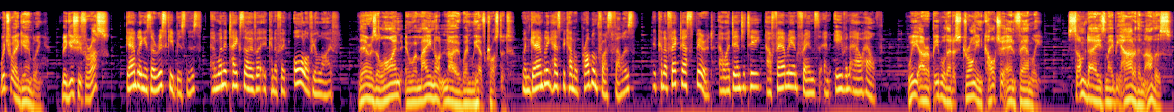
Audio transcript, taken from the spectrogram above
Which way gambling? Big issue for us? Gambling is a risky business, and when it takes over, it can affect all of your life. There is a line, and we may not know when we have crossed it. When gambling has become a problem for us fellas, it can affect our spirit, our identity, our family and friends, and even our health. We are a people that are strong in culture and family. Some days may be harder than others.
